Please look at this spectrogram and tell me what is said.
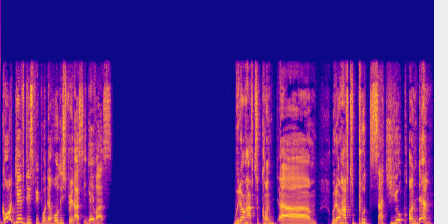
God gave these people the Holy Spirit as He gave us. We don't have to con- um, we don't have to put such yoke on them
